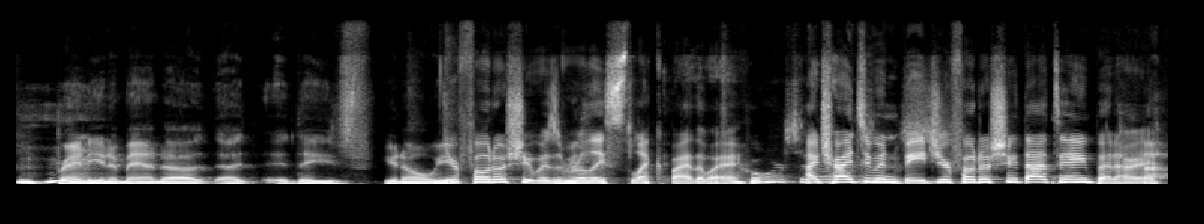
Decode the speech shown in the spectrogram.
Mhm. Brandy and Amanda. Uh, they've, you know. Your photo shoot was really slick, by the way. Of course, I tried to invade your photo shoot that day, but I,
